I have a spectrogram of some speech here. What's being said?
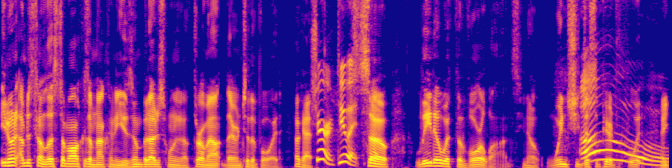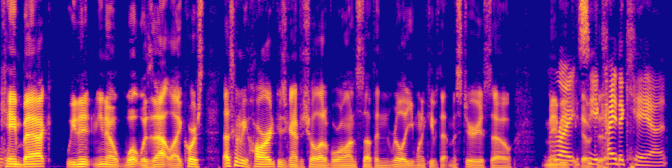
You know what? I'm just going to list them all because I'm not going to use them, but I just wanted to throw them out there into the void. Okay. Sure, do it. So, Lyta with the Vorlons, you know, when she disappeared Oh. and came back, we didn't, you know, what was that like? Of course, that's going to be hard because you're going to have to show a lot of Vorlon stuff, and really, you want to keep that mysterious, so maybe right, you so you kind of can't.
